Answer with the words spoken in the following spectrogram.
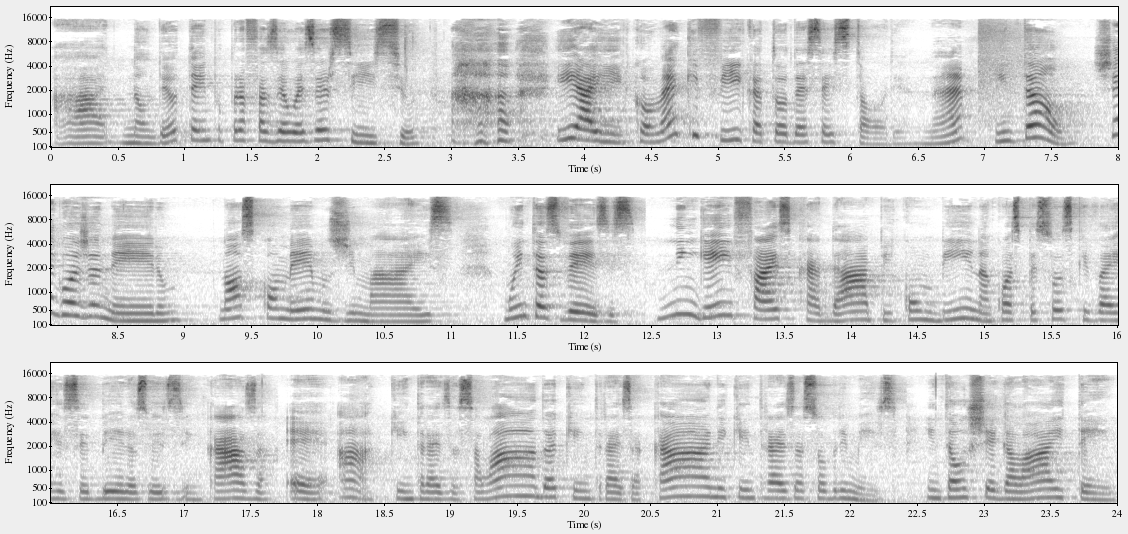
ah, não deu tempo para fazer o exercício. e aí, como é que fica toda essa história, né? Então, chegou janeiro, nós comemos demais. Muitas vezes ninguém faz cardápio e combina com as pessoas que vai receber às vezes em casa. É, ah, quem traz a salada, quem traz a carne, quem traz a sobremesa. Então chega lá e tem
